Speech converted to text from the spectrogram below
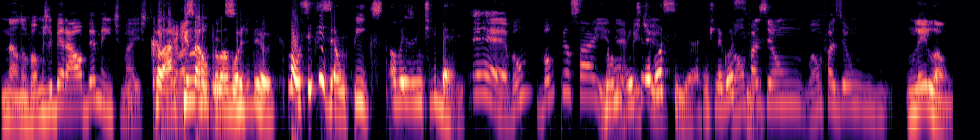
Não, não vamos liberar, obviamente, mas. Claro que não, pelo amor de Deus. Bom, se fizer um Pix, talvez a gente libere. É, vamos, vamos pensar aí. Vamos, de a gente repente, negocia. A gente negocia. Vamos fazer um, vamos fazer um, um leilão.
